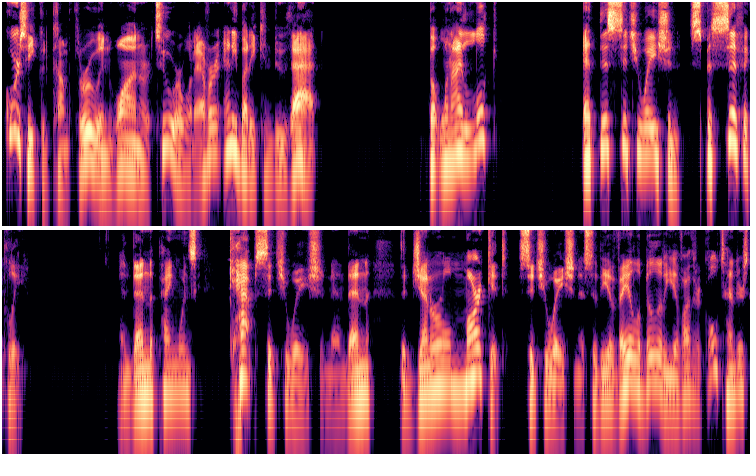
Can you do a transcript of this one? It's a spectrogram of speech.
Of course, he could come through in one or two or whatever. Anybody can do that. But when I look at this situation specifically, and then the Penguins' cap situation, and then the general market situation as to the availability of other goaltenders,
